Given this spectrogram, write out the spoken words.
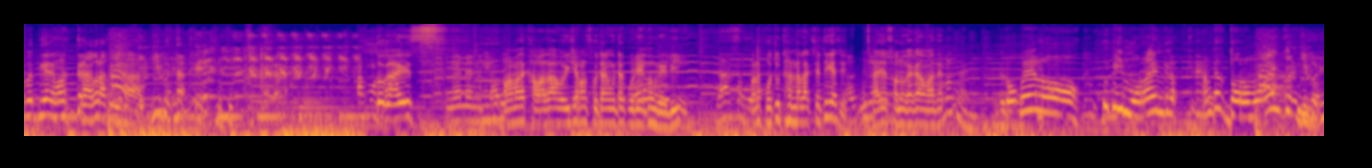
করে দিয়ে রাগর আছে তো গাইস আমাদের খাওয়া দাওয়া হয়েছে এখন সোয়েটার মোটার পরে একদম রেডি মানে প্রচুর ঠান্ডা লাগছে ঠিক আছে? আজ সোনু কাকা আমাদের। করে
